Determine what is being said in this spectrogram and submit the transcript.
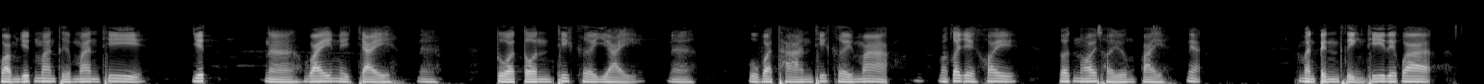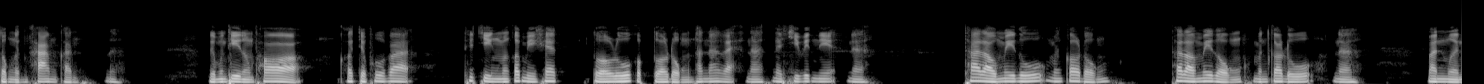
ความยึดมั่นถือมั่นที่ นะไว้ในใจนะตัวตนที่เคยใหญ่นะอุปทานที่เคยมาก มันก็จะค่อยลดน้อยถอยลงไป เนี่ย มันเป็นสิ่งที่เรียกว่าตรงกันข้ามกันนะหรือบางทีหลวงพ่อเขาจะพูดว่าที่จริงมันก็มีแค่ตัวรู้กับตัวหลงเท่านั้นแหละนะในชีวิตนี้นะถ้าเราไม่รู้มันก็หลง ถ้าเราไม่หลงมันก็รู้นะมันเหมือน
